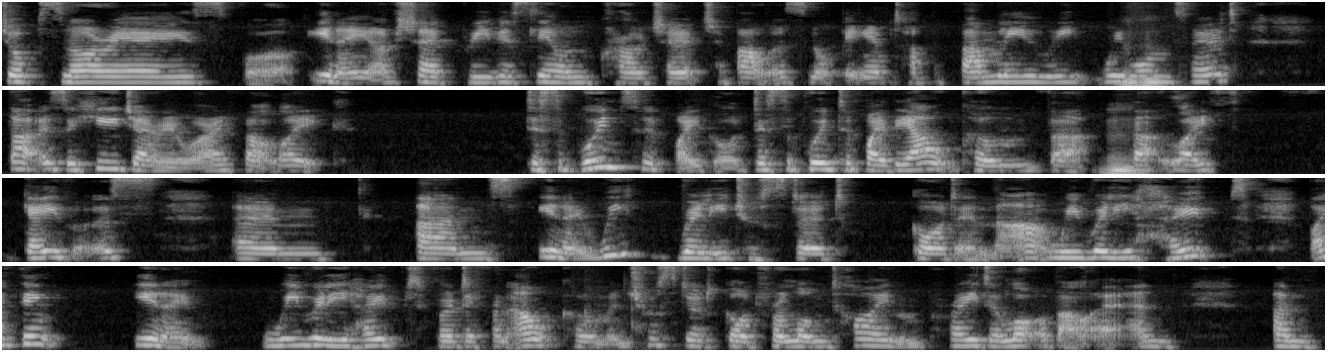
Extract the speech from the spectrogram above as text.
job scenarios, for, you know, I've shared previously on Crowd Church about us not being able to have the family we, we Mhm. wanted. That is a huge area where I felt like disappointed by God, disappointed by the outcome that Mm. that life gave us. Um, and, you know, we really trusted God in that. We really hoped. But I think, you know, we really hoped for a different outcome and trusted God for a long time and prayed a lot about it. And and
